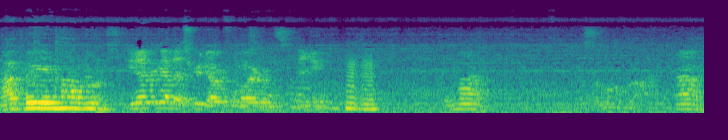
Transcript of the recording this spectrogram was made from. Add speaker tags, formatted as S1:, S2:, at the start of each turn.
S1: I'll be in my room.
S2: You never got that screwdriver from Marvin, did you?
S3: Mm-mm.
S1: In my. Huh?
